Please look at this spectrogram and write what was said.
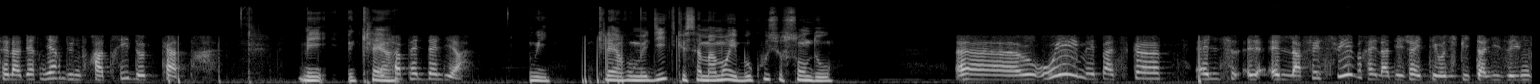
c'est la dernière d'une fratrie de quatre. Mais euh, Elle Claire, s'appelle Delia. oui, Claire, vous me dites que sa maman est beaucoup sur son dos. Euh, oui, mais parce que elle, l'a fait suivre. Elle a déjà été hospitalisée une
